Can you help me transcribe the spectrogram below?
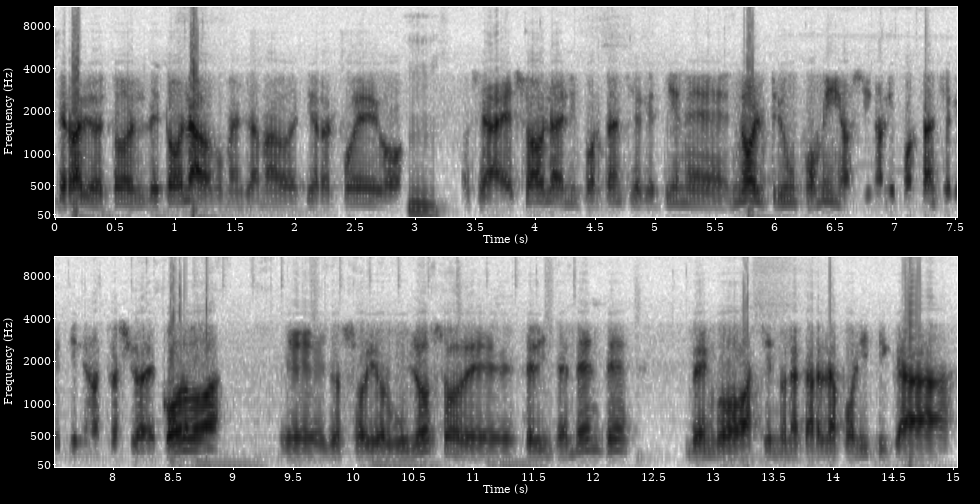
de radio de todo de todos lados, como me han llamado de Tierra del Fuego. Mm. O sea, eso habla de la importancia que tiene, no el triunfo mío, sino la importancia que tiene nuestra ciudad de Córdoba. Eh, yo soy orgulloso de, ser intendente, vengo haciendo una carrera política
